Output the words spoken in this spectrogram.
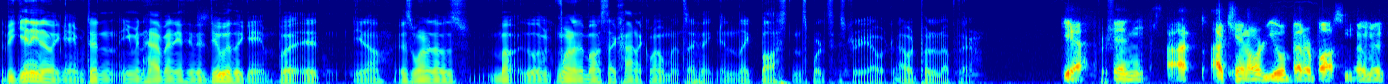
the beginning of the game, didn't even have anything to do with the game, but it you know is one of those mo- one of the most iconic moments I think in like Boston sports history. I would I would put it up there Yeah, sure. and I, I can't argue a better Boston moment,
